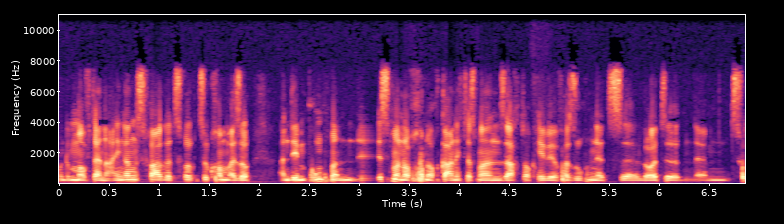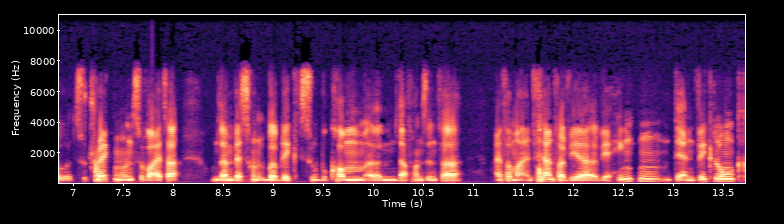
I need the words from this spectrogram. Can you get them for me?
Und um auf deine Eingangsfrage zurückzukommen, also an dem Punkt man, ist man noch, noch gar nicht, dass man sagt, okay, wir versuchen jetzt äh, Leute ähm, zu, zu tracken und so weiter, um dann einen besseren Überblick zu bekommen. Ähm, davon sind wir einfach mal entfernt, weil wir, wir hinken der Entwicklung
